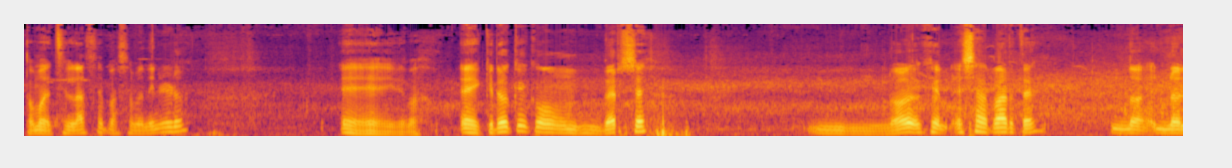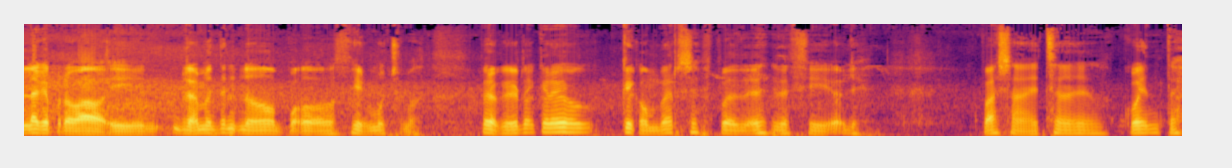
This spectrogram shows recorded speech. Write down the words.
toma este enlace, pásame dinero eh, y demás. Eh, creo que con Verse, mm, no, esa parte no, es la que he probado y realmente no puedo decir mucho más. Pero creo, creo que con Verse puedes decir, oye, pasa esta cuenta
